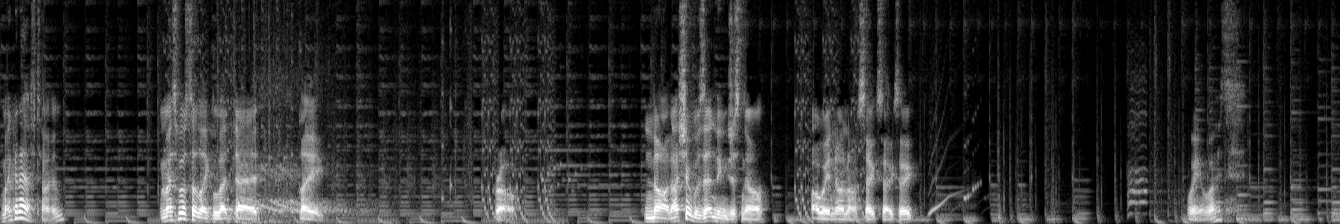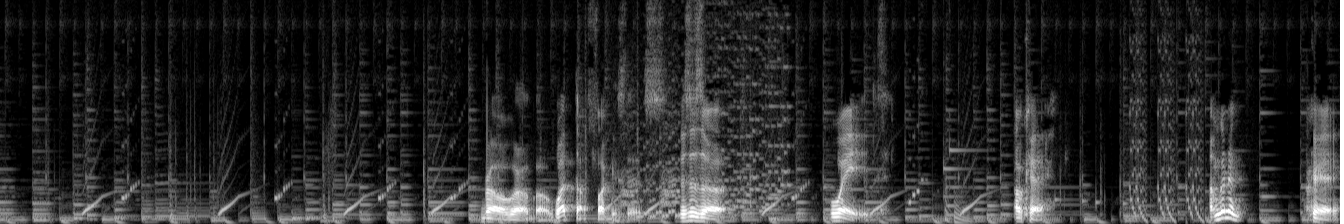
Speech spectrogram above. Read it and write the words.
Am I gonna have time? Am I supposed to like let that, like, bro? No, that shit was ending just now. Oh wait, no, no, sec, sec, sec. Wait, what? Bro, bro, bro, what the fuck is this? This is a... Wait. Okay. I'm gonna... Okay.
